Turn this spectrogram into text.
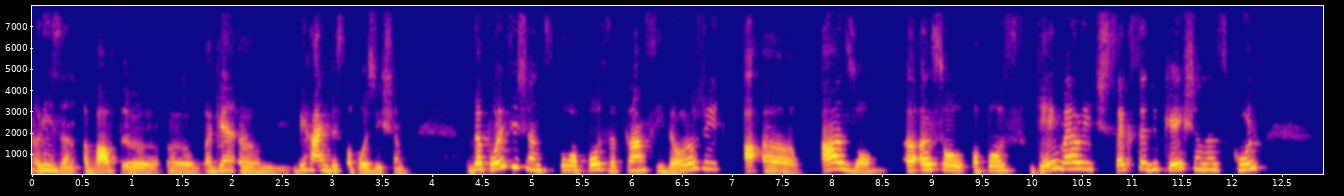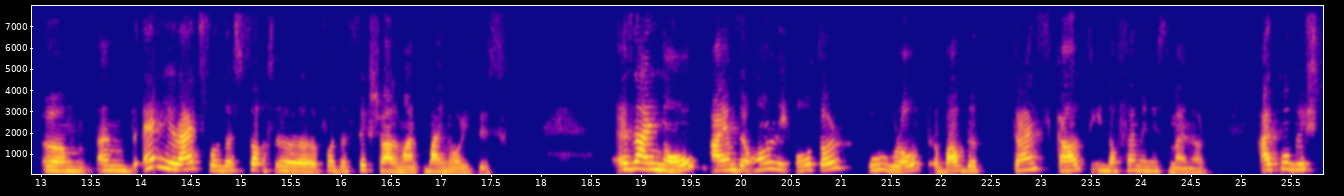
reason about again um, behind this opposition the politicians who oppose the trans ideology uh, uh, also uh, also oppose gay marriage, sex education in school, um, and any rights for the uh, for the sexual minorities. As I know, I am the only author who wrote about the trans cult in a feminist manner. I published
